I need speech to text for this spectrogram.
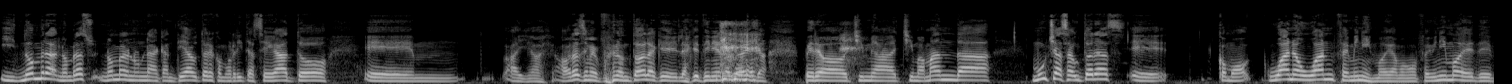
Y nombra nombras, nombran una cantidad de autores como Rita Segato, eh, ay, ahora se me fueron todas las que, las que tenía en la cabeza, pero Chimamanda, muchas autoras eh, como one on one feminismo, digamos, como feminismo de,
